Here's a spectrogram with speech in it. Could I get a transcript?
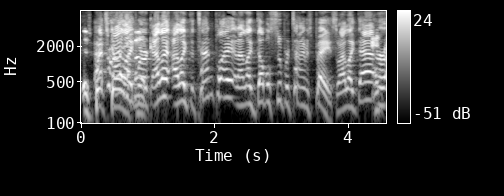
this that's what I like, Mark. I like I like the ten play, and I like double super times pay. So I like that, and, or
